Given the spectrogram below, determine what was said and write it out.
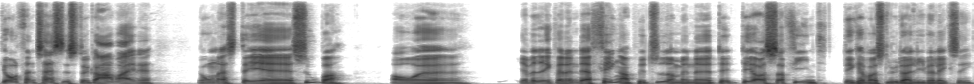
gjort et fantastisk stykke arbejde. Jonas, det er super. Og øh, jeg ved ikke, hvad den der finger betyder, men øh, det, det er også så fint. Det kan vores lytter alligevel ikke se.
